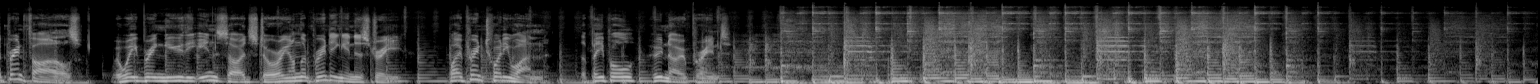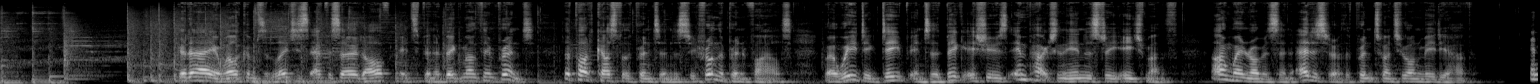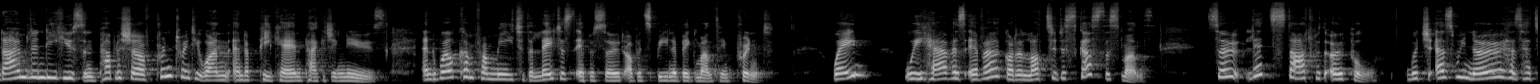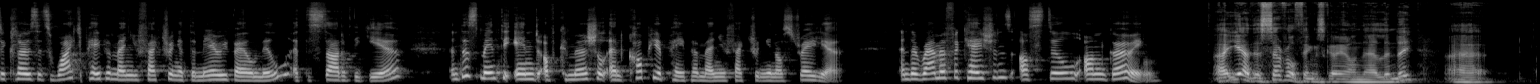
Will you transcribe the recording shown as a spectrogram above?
The Print Files, where we bring you the inside story on the printing industry by Print 21, the people who know print. Good day and welcome to the latest episode of It's Been a Big Month in Print, the podcast for the print industry from the Print Files, where we dig deep into the big issues impacting the industry each month. I'm Wayne Robinson, editor of the Print 21 Media Hub. And I'm Lindy Hughson, publisher of Print 21 and of PKN Packaging News. And welcome from me to the latest episode of It's Been a Big Month in Print. Wayne, we have, as ever, got a lot to discuss this month. So let's start with Opal, which, as we know, has had to close its white paper manufacturing at the Maryvale Mill at the start of the year. And this meant the end of commercial and copier paper manufacturing in Australia. And the ramifications are still ongoing. Uh, yeah, there's several things going on there, Lindy. Uh,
